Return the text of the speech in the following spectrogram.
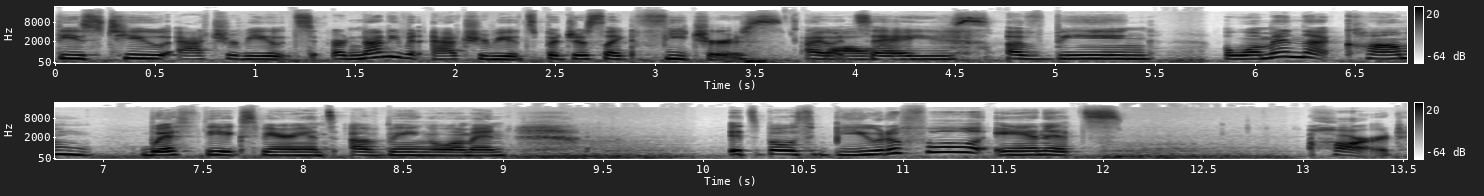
these two attributes, or not even attributes, but just like features, I Qualities. would say, of being a woman that come with the experience of being a woman. It's both beautiful and it's hard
